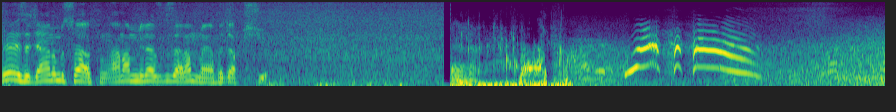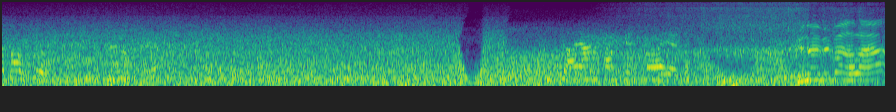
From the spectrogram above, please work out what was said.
Neyse canımız sağ olsun. Anam biraz kızar ama yapacak bir şey yok. Şuna bir bak la.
